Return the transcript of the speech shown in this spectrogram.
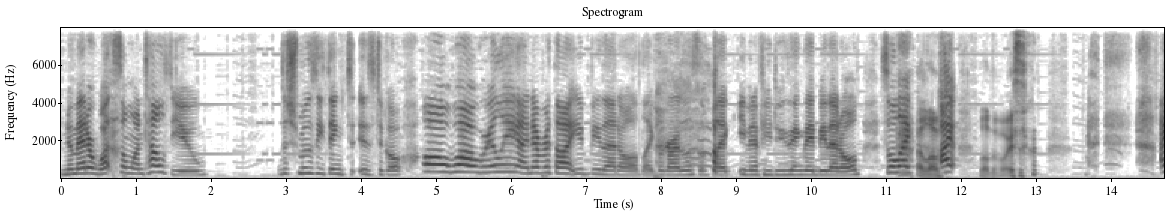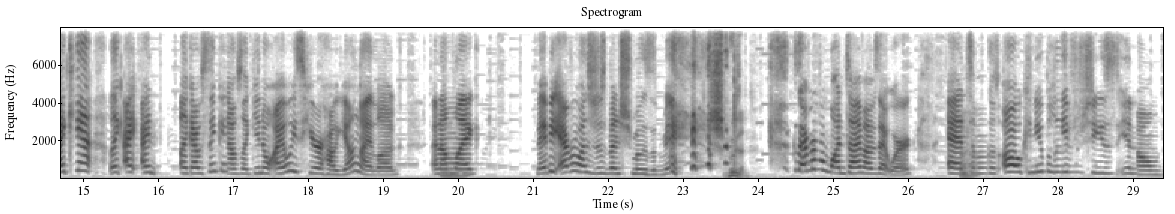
no matter what someone tells you, the schmoozy thing t- is to go, "Oh, whoa, really? I never thought you'd be that old." Like regardless of like, even if you do think they'd be that old. So like, I love I love the voice. I can't like I I like I was thinking I was like, you know, I always hear how young I look, and I'm Mhm. like, maybe everyone's just been schmoozing me. Schmoozing. Because I remember one time I was at work and Uh-huh. someone goes, Oh, can you believe she's, you know,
